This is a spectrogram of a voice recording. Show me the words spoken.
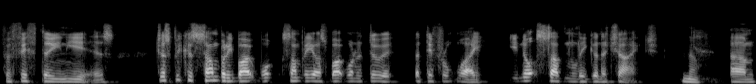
for 15 years, just because somebody might want somebody else might want to do it a different way, you're not suddenly going to change. No. Um,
